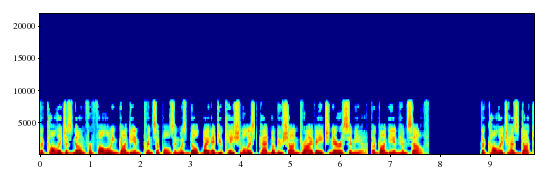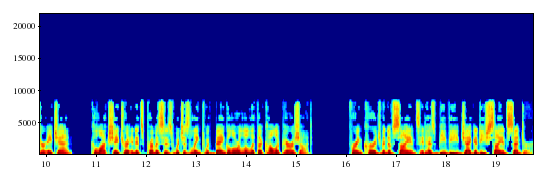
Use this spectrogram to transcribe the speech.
The college is known for following Gandhian principles and was built by educationalist Padmabhushan Drive H. Narasimhaiah, a Gandhian himself. The college has Dr. H. N. Kalakshetra in its premises which is linked with Bangalore Lalitha Kala Parishad. For encouragement of science it has B. V. Jagadish Science Centre.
